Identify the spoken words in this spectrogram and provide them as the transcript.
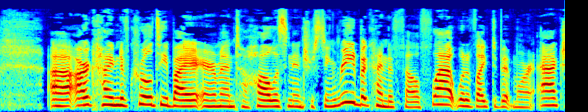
Uh, Our Kind of Cruelty by Araminta Hall was an interesting read, but kind of fell flat. Would have liked a bit more action.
